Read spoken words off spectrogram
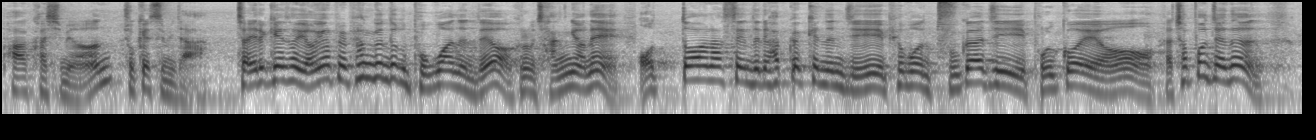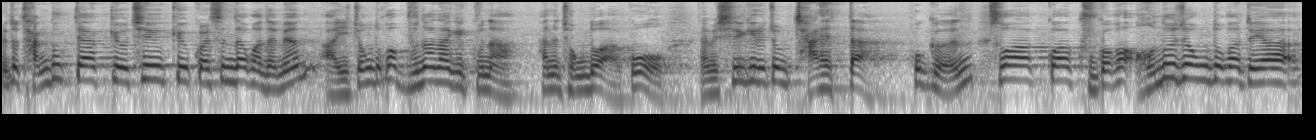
파악하시면 좋겠습니다. 자 이렇게 해서 영역별 평균 등급 보고 왔는데요. 그럼 작년에 어떠한 학생들이 합격했는지 표본 두 가지 볼 거예요. 자, 첫 번째는 그래도 단국대학교 체육교육과를 쓴다고 한다면 아 이 정도가 무난하겠구나 하는 정도하고 그다음에 실기를 좀 잘했다. 혹은 수학과 국어가 어느 정도가 돼야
